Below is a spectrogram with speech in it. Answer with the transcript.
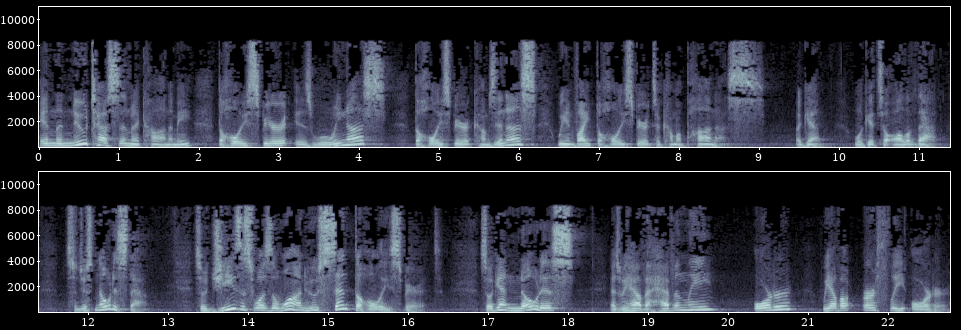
In the New Testament economy, the Holy Spirit is wooing us. The Holy Spirit comes in us. We invite the Holy Spirit to come upon us. Again, we'll get to all of that. So just notice that. So Jesus was the one who sent the Holy Spirit. So again, notice as we have a heavenly order, we have an earthly order.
